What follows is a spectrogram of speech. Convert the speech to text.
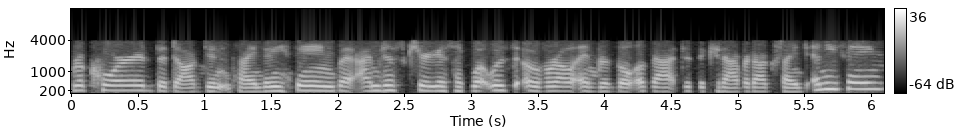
record, the dog didn't find anything. But I'm just curious, like, what was the overall end result of that? Did the cadaver dog find anything?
